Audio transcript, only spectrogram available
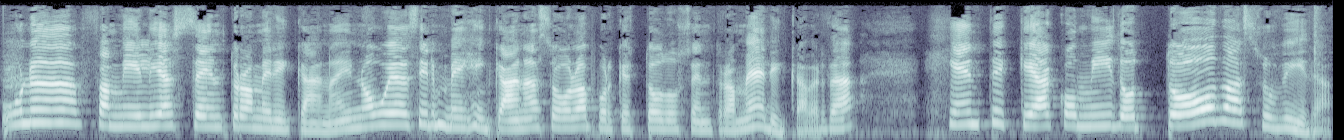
una familia centroamericana, y no voy a decir mexicana sola porque es todo Centroamérica, ¿verdad? Gente que ha comido toda su vida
